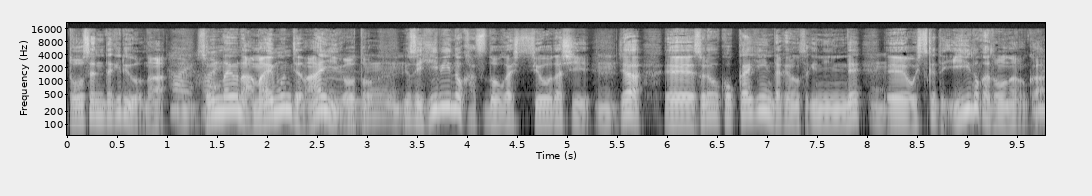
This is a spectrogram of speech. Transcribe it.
当選できるような、はい。そんなような甘いもんじゃないよと、ん要するに日々の活動が必要だし、じゃあ、えーそれを国会議員だけの責任にね、えー押し付けていいのかどうなのか、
